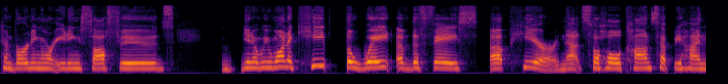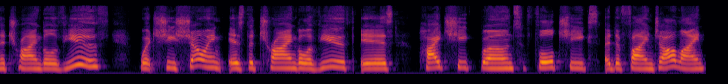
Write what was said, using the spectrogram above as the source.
converting and we're eating soft foods, you know, we want to keep the weight of the face up here. And that's the whole concept behind the triangle of youth. What she's showing is the triangle of youth is high cheekbones, full cheeks, a defined jawline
